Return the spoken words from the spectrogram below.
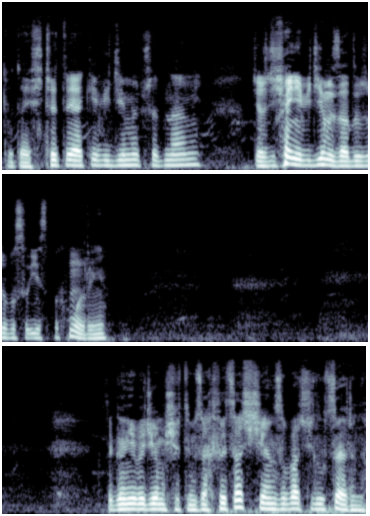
Tutaj szczyty jakie widzimy przed nami. Chociaż dzisiaj nie widzimy za dużo, bo jest pochmurnie. Tego nie będziemy się tym zachwycać. Chciałem zobaczyć Lucernę.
